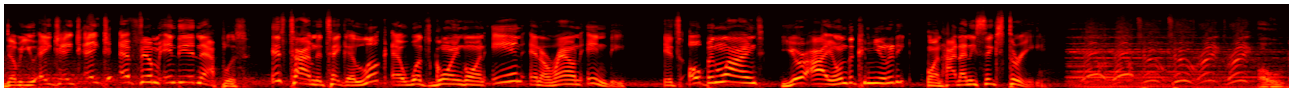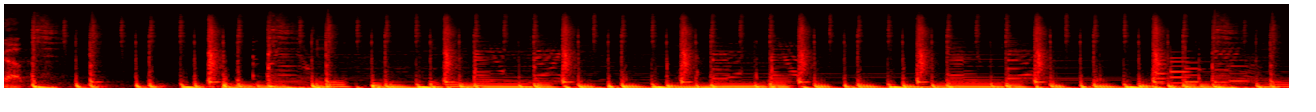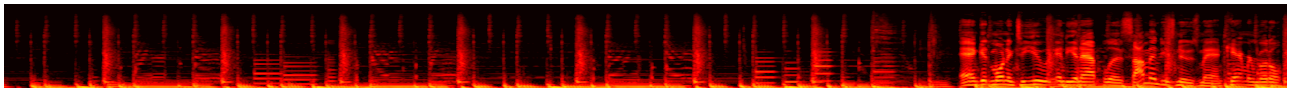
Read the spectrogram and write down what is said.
WHHH FM Indianapolis. It's time to take a look at what's going on in and around Indy. It's Open Lines, your eye on the community on High 96.3. Hold up. And good morning to you, Indianapolis. I'm Indy's newsman, Cameron Ridle,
